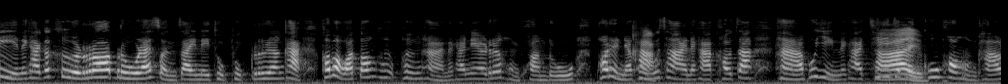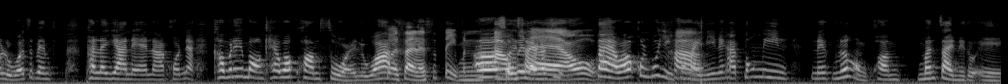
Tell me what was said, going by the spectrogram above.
4นะคะก็คือรอบรู้และสนใจในทุกๆเรื่องค่ะ เขาบอกว่าต้องพึงหานะคะในเรื่องของความรู้ เพราะเดี๋ยวนี้คุณค่ะผู้ชายนะคะเขาจะหาผู้หญิงนะคะที่ใช่จะเป็นคู่ครองของเขาหรือว่าจะเป็นภรรยาในอนาคตเนี่ยเขาไม่ได้มองแค่ว่าความสวยหรือว่า สวยใส่และสติมันเออเอาสวยไปใสและแล้ว แต่ว่าคุณผู้หญิงค่ะสมัยนี้นะคะต้องมีในเรื่องของความมั่นใจในตัวเอง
